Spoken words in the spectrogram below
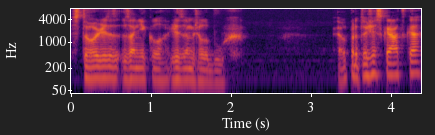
Z toho, že zanikl, že zemřel Bůh. Jo? Protože zkrátka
